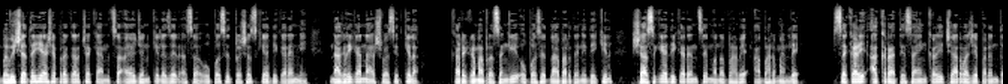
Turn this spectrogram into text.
भविष्यातही अशा प्रकारच्या कॅम्पचं आयोजन केलं जाईल असं उपस्थित प्रशासकीय अधिकाऱ्यांनी नागरिकांना आश्वासित केलं. कार्यक्रमाप्रसंगी उपस्थित लाभार्थ्यांनी देखील शासकीय अधिकाऱ्यांचे मनोभावे आभार मानले. सकाळी अकरा ते सायंकाळी चार वाजेपर्यंत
